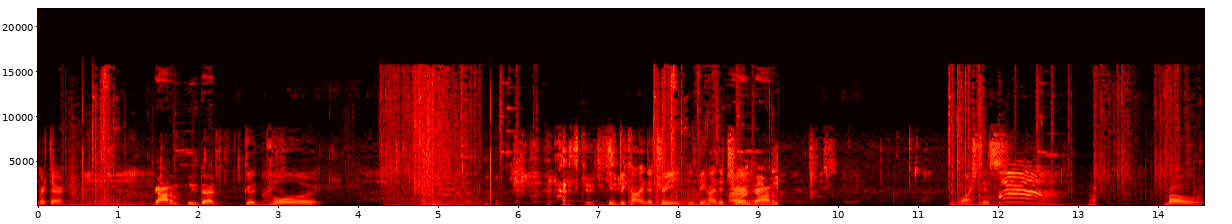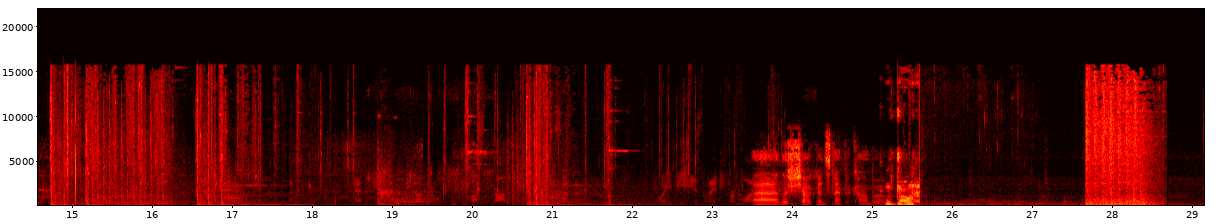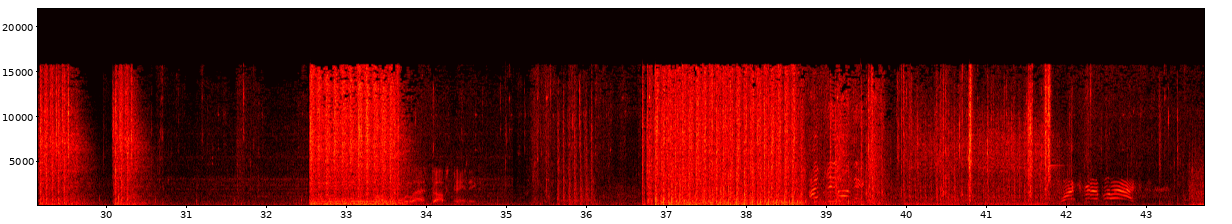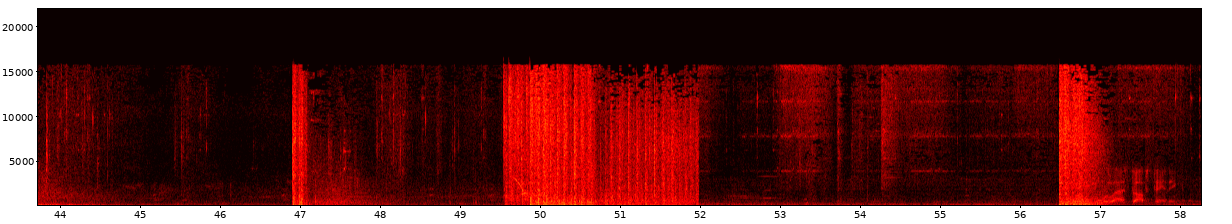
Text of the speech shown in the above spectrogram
right there. Got him. He's dead. Good boy. That's good. He's T. behind a tree. He's behind a tree. got him. Watch this. Bro. Ah, the shotgun sniper combo. Don't. stop standing.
